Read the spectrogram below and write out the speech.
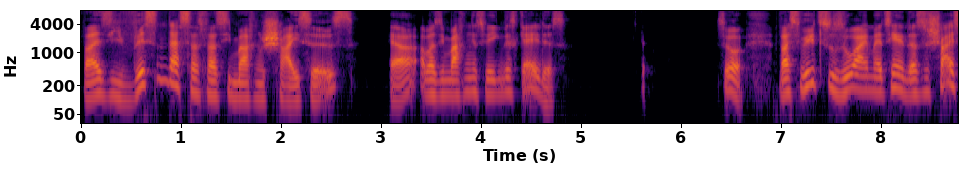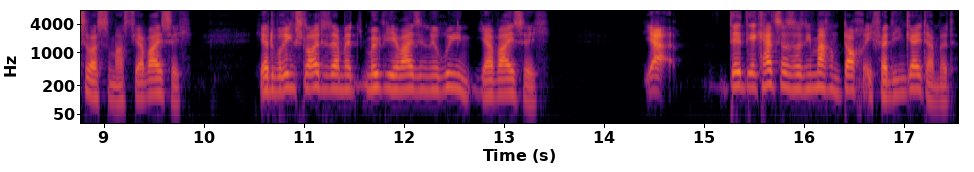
weil sie wissen, dass das, was sie machen, scheiße ist, ja, aber sie machen es wegen des Geldes. So, was willst du so einem erzählen? Das ist scheiße, was du machst, ja, weiß ich. Ja, du bringst Leute damit möglicherweise in den Ruin, ja, weiß ich. Ja, der, der kannst du das doch nicht machen. Doch, ich verdiene Geld damit.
